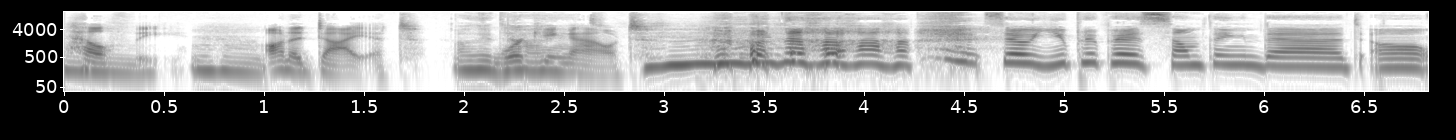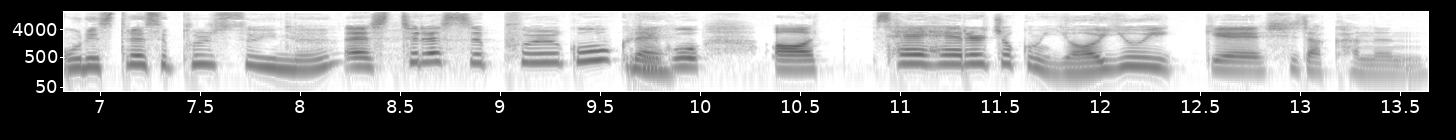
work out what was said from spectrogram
healthy, on a diet, On a working diet. out. So you prepared something that 어, 우리 스트레스 풀 수 있는 네, 스트레스 풀고 그리고 어, 새해를 조금 여유 있게 시작하는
